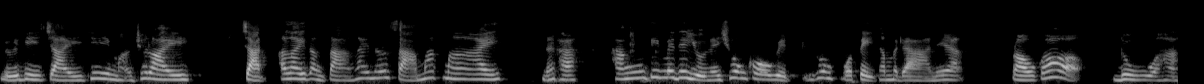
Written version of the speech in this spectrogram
หรือดีใจที่มหาวิทยาลัยจัดอะไรต่างๆ ให้นักศึกษามากมายนะคะ ทั้งที่ไม่ได้อยู่ในช่วงโควิดช่วงปกติธรรมดาเนี่ย เราก็ดูค่ะ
